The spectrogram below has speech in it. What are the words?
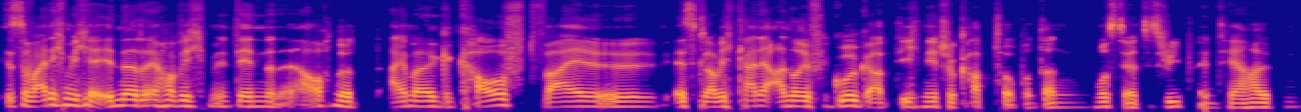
soweit ich mich erinnere, habe ich mit denen auch nur einmal gekauft, weil es, glaube ich, keine andere Figur gab, die ich nicht schon gehabt habe. Und dann musste er das Repaint herhalten.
